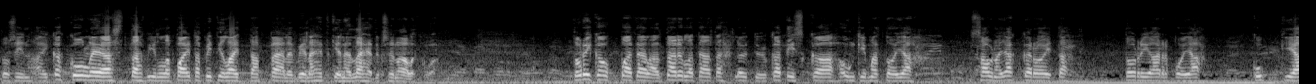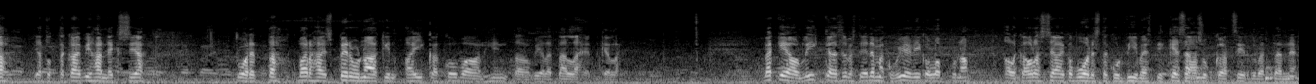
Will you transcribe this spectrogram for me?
Tosin aika koleasta, villapaita piti laittaa päälle vielä hetki ennen lähetyksen alkua. Torikauppaa täällä on tarjolla. Täältä löytyy katiskaa, onkimatoja, saunajakkaroita, toriarpoja, kukkia ja totta kai vihanneksia. Tuoretta varhaisperunaakin aika kovaan hintaan vielä tällä hetkellä. Väkeä on liikkeellä selvästi enemmän kuin viime viikonloppuna. Alkaa olla se aika vuodesta, kun viimeisetkin kesäasukkaat siirtyvät tänne,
